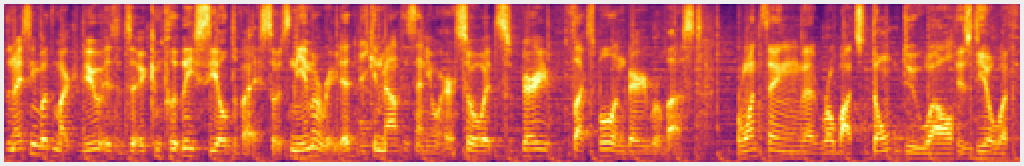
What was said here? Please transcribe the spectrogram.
The nice thing about the MicroView is it's a completely sealed device, so it's NEMA rated. You can mount this anywhere, so it's very flexible and very robust. One thing that robots don't do well is deal with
